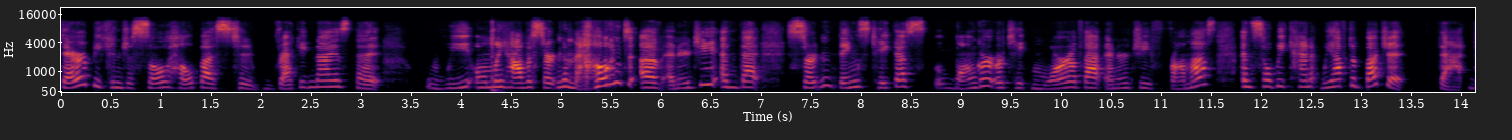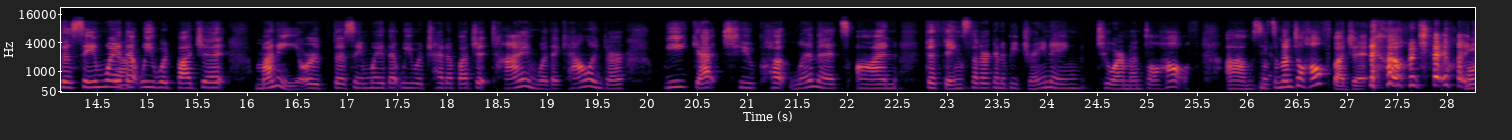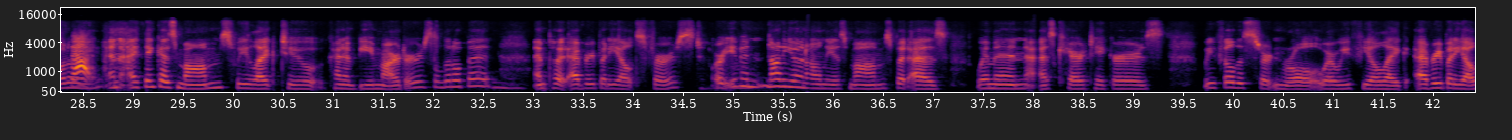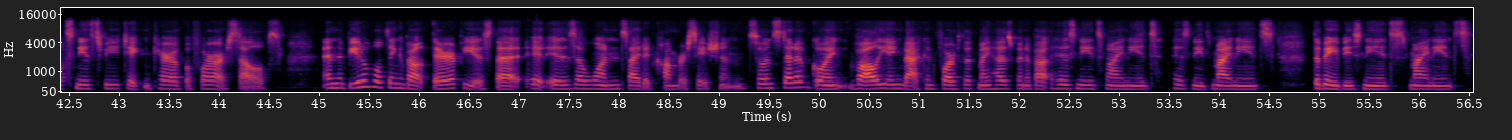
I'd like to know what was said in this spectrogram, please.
Therapy can just so help us to recognize that we only have a certain amount of energy and that certain things take us longer or take more of that energy from us and so we of we have to budget that the same way yeah. that we would budget money or the same way that we would try to budget time with a calendar we get to put limits on the things that are going to be draining to our mental health. Um, so yeah. it's a mental health budget, which I like totally. that. And I think as moms, we like to kind of be martyrs a little bit mm-hmm. and put everybody else 1st or mm-hmm. even not even only as moms, but as women, as caretakers, we fill this certain role where we feel like everybody else needs to be taken care of before ourselves. And the beautiful thing about therapy is that it is a one sided conversation. So instead of going volleying back and forth with my husband about his needs, my needs, his needs, my needs, the baby's needs, my needs,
